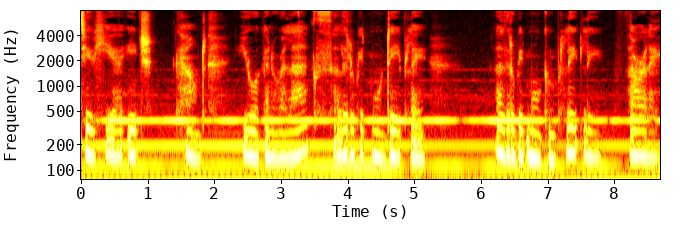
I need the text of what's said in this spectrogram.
as you hear each count, you are going to relax a little bit more deeply, a little bit more completely, thoroughly.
